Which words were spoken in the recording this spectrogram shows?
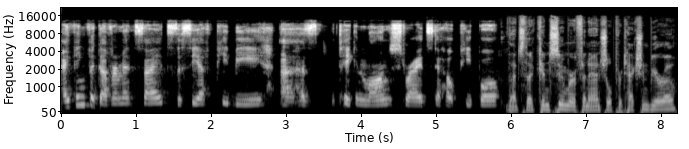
I think the government sites, the CFPB, uh, has taken long strides to help people. That's the Consumer Financial Protection Bureau?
